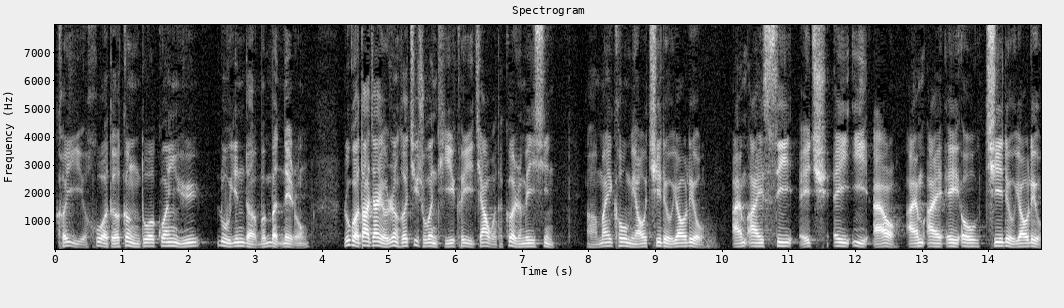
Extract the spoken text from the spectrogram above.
可以获得更多关于录音的文本内容。如果大家有任何技术问题，可以加我的个人微信啊，Michael 苗七六幺六，M I C H A E L M I A O 七六幺六。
